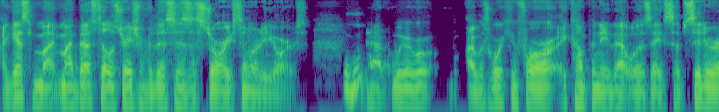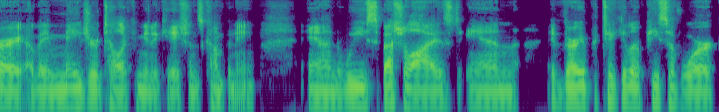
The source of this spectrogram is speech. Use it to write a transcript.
I guess my, my best illustration for this is a story similar to yours. Mhm. That we were, I was working for a company that was a subsidiary of a major telecommunications company. And we specialized in a very particular piece of work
